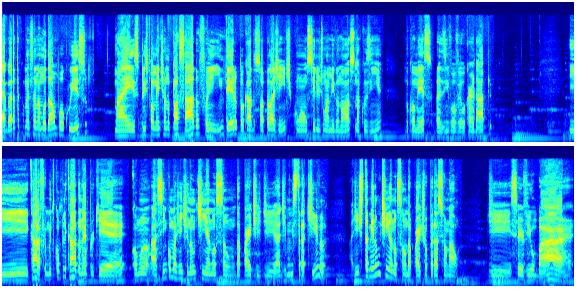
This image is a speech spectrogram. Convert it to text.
agora tá começando a mudar um pouco isso, mas principalmente ano passado foi inteiro tocado só pela gente, com o auxílio de um amigo nosso na cozinha, no começo, para desenvolver o cardápio. E, cara, foi muito complicado, né? Porque como, assim como a gente não tinha noção da parte de administrativa, a gente também não tinha noção da parte operacional. De servir um bar,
